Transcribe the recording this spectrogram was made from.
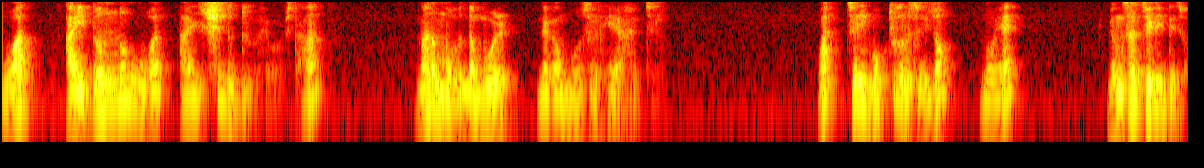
what I don't know what I should do 해봅시다. 나는 모른다 뭘 내가 무엇을 해야 할지. what절이 목적으로 쓰이죠. 노예 명사절이 되죠.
